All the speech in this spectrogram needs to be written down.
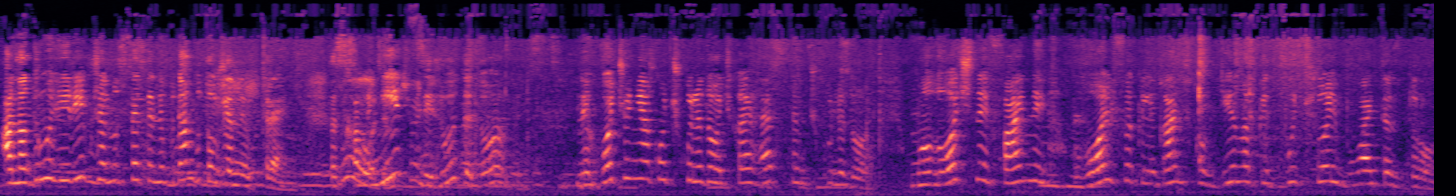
а на другий рік вже носити не будемо, бо то вже не в тренді. Та схаменіться, люди добрі. Не хочу ніякого чоколядового, чекай геть з. Молочний, файний, гольфик, елегантсько вділа під будь-що і бувайте здорові.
